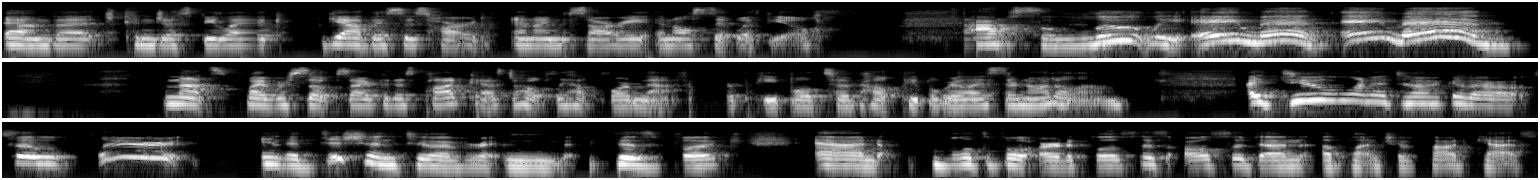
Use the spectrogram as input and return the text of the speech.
and that can just be like, yeah, this is hard and I'm sorry and I'll sit with you. Absolutely. Amen. Amen. And that's why we're so excited for this podcast to hopefully help form that for people to help people realize they're not alone. I do want to talk about so Blaire, in addition to have written this book and multiple articles, has also done a bunch of podcasts.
